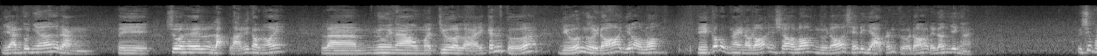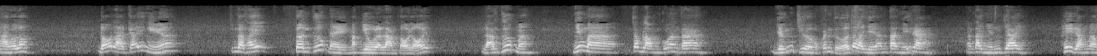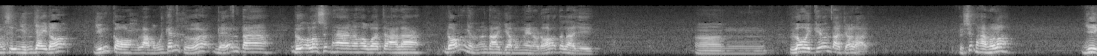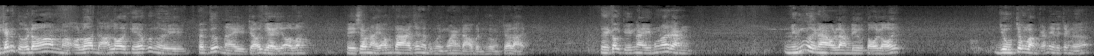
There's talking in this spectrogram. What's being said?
Vì anh có nhớ rằng thì Suhail lặp lại cái câu nói là người nào mà chừa lại cánh cửa giữa người đó với Allah, thì có một ngày nào đó inshallah người đó sẽ đi vào cánh cửa đó để đến với ngài. Thì xúc đó là cái ý nghĩa. Chúng ta thấy tên cướp này mặc dù là làm tội lỗi, là ăn cướp mà, nhưng mà trong lòng của anh ta vẫn chừa một cánh cửa. Tức là gì? Anh ta nghĩ rằng, anh ta nhịn chay, hy vọng rằng sự nhịn chay đó vẫn còn là một cái cánh cửa để anh ta được Allah Subhanahu wa Taala đón nhận anh ta vào một ngày nào đó tức là gì? À, lôi kéo anh ta trở lại. Thì Subhanallah vì cánh cửa đó mà Allah đã lôi kéo cái người tên cướp này trở về với Allah thì sau này ông ta sẽ thành một người ngoan đạo bình thường trở lại. Thì câu chuyện này muốn nói rằng những người nào làm điều tội lỗi dù trong hoàn cảnh này đi chăng nữa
